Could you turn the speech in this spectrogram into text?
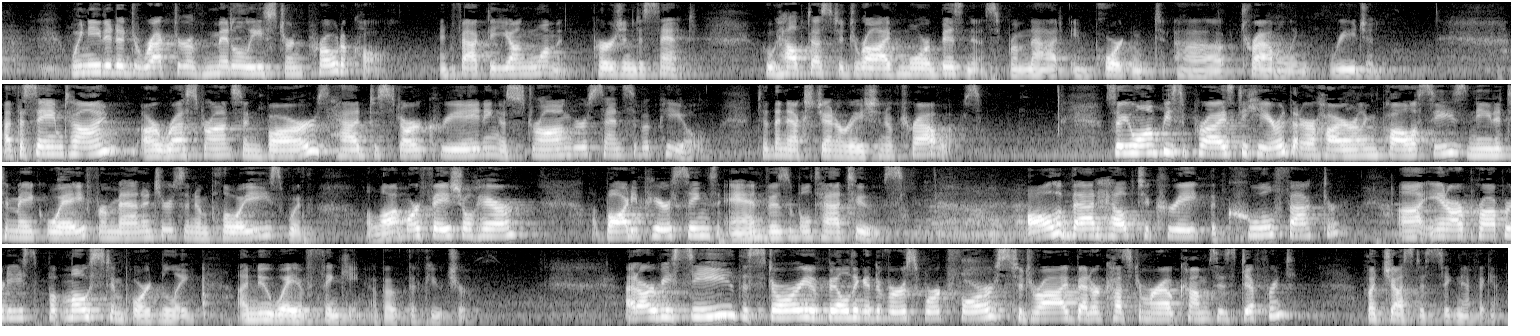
we needed a director of Middle Eastern protocol, in fact, a young woman, Persian descent, who helped us to drive more business from that important uh, traveling region. At the same time, our restaurants and bars had to start creating a stronger sense of appeal to the next generation of travelers. So you won't be surprised to hear that our hiring policies needed to make way for managers and employees with a lot more facial hair, body piercings, and visible tattoos. All of that helped to create the cool factor uh, in our properties, but most importantly, a new way of thinking about the future. At RBC, the story of building a diverse workforce to drive better customer outcomes is different, but just as significant.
